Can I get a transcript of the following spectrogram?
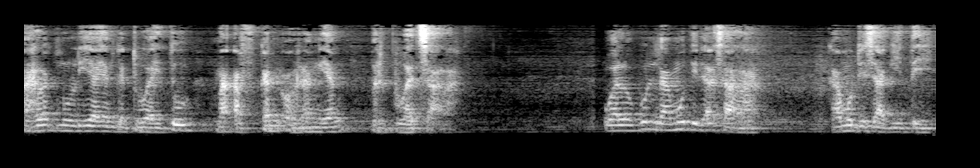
Ahlak mulia yang kedua itu Maafkan orang yang berbuat salah. Walaupun kamu tidak salah Kamu disakiti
